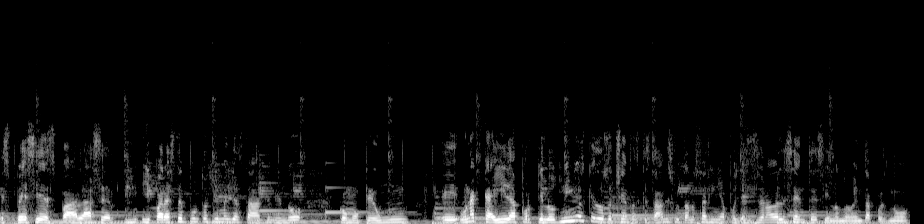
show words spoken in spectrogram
especie de espada láser. Y para este punto He-Man ya estaba teniendo como que un, eh, una caída porque los niños que los 80 que estaban disfrutando esta línea pues ya son adolescentes y en los 90 pues no,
